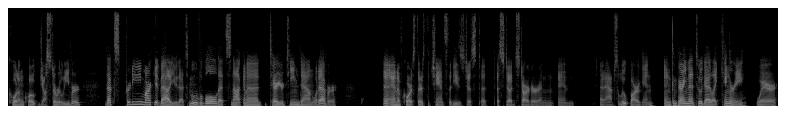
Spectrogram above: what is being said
quote unquote just a reliever. That's pretty market value. That's movable. That's not to tear your team down, whatever. And of course, there's the chance that he's just a, a stud starter and, and an absolute bargain. And comparing that to a guy like Kingery, where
